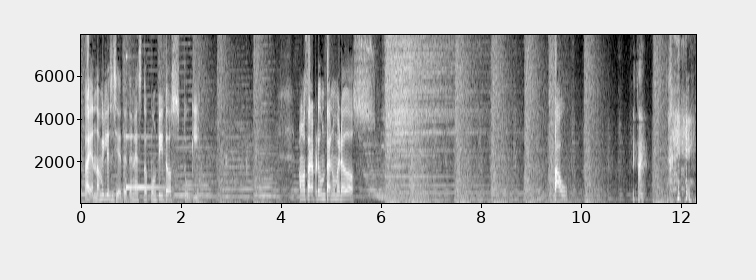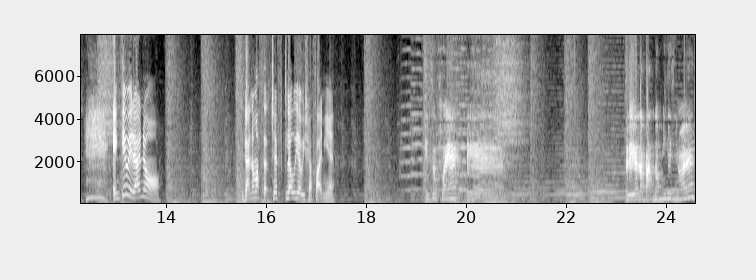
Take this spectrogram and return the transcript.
está bien, 2017. Tenés dos puntitos, Tuki. Vamos a la pregunta número dos. Pau. Está ahí. ¿En qué verano ganó Masterchef Claudia Villafañe? Eso fue. Eh, previo a la pan- 2019.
